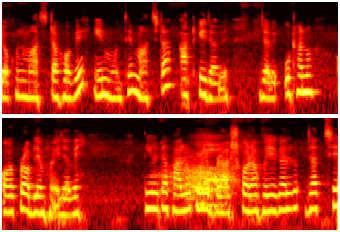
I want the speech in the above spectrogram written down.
যখন মাছটা হবে, এর মধ্যে মাছটা আটকে যাবে। যাবে ওঠানো প্রবলেম হয়ে যাবে। তেলটা ভালো করে ব্রাশ করা হয়ে গেল, যাচ্ছে।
